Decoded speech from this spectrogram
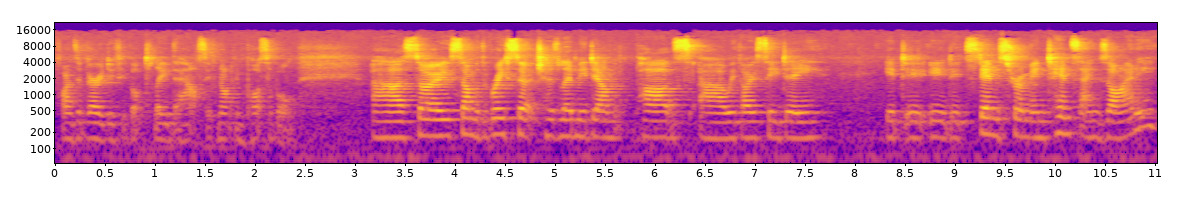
finds it very difficult to leave the house, if not impossible. Uh, so some of the research has led me down paths uh, with OCD. It, it, it, stems from intense anxiety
